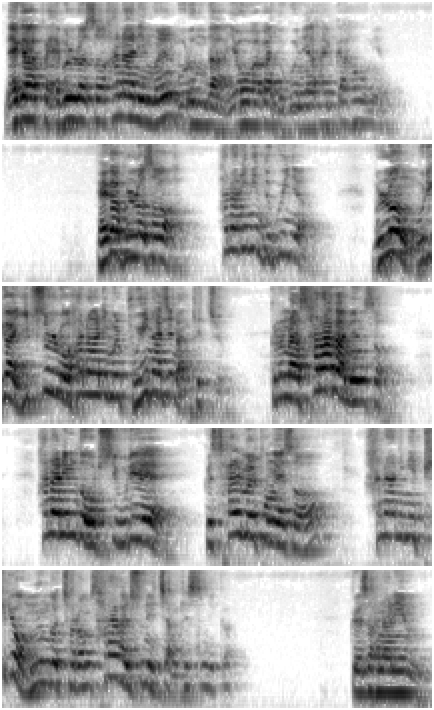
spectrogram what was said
내가 배불러서 하나님을 모른다. 여호와가 누구냐 할까 하오며 배가 불러서 하나님이 누구이냐? 물론 우리가 입술로 하나님을 부인하진 않겠죠. 그러나 살아가면서 하나님도 없이 우리의 그 삶을 통해서 하나님이 필요 없는 것처럼 살아갈 수는 있지 않겠습니까? 그래서 하나님,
